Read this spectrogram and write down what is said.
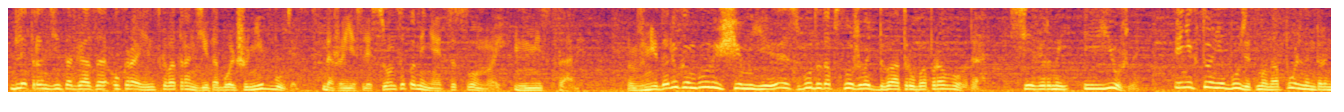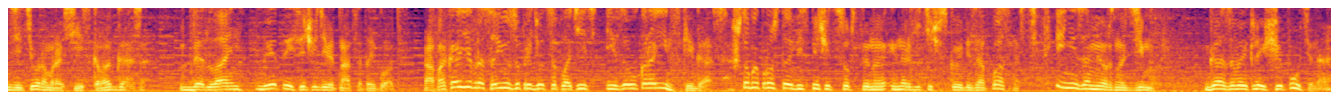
для транзита газа украинского транзита больше не будет, даже если Солнце поменяется с Луной местами. В недалеком будущем ЕС будут обслуживать два трубопровода – северный и южный, и никто не будет монопольным транзитером российского газа. Дедлайн 2019 год. А пока Евросоюзу придется платить и за украинский газ, чтобы просто обеспечить собственную энергетическую безопасность и не замерзнуть зимой. Газовые клещи Путина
